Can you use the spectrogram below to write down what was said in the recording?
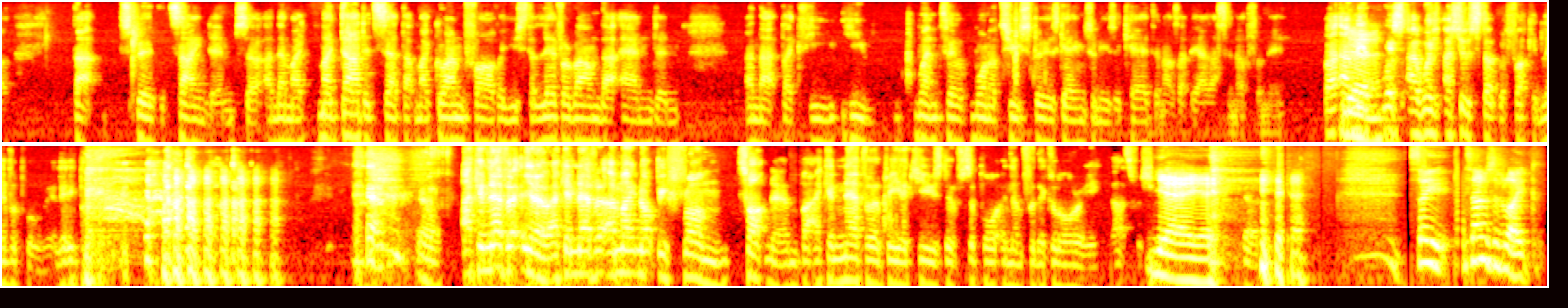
that Spurs had signed him. So, and then my, my dad had said that my grandfather used to live around that end, and and that like he he went to one or two Spurs games when he was a kid, and I was like, yeah, that's enough for me. But I yeah. mean, I wish I wish I should have stuck with fucking Liverpool, really. I can never, you know, I can never. I might not be from Tottenham, but I can never be accused of supporting them for the glory. That's for sure. Yeah, yeah, yeah. yeah. So, in terms of like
